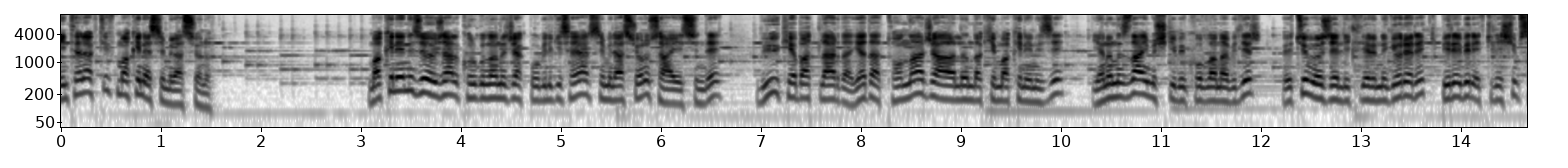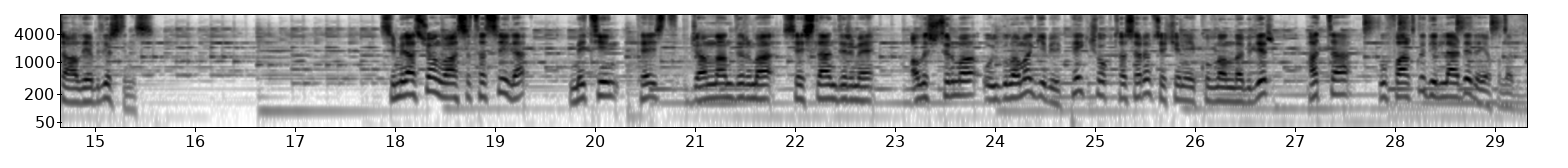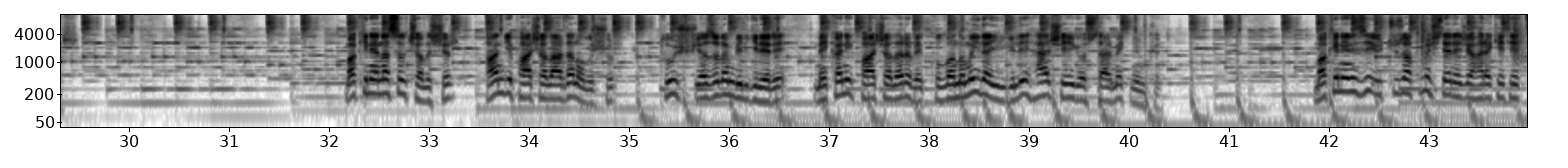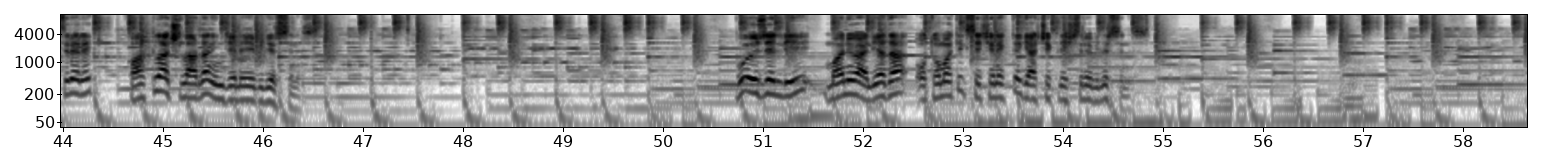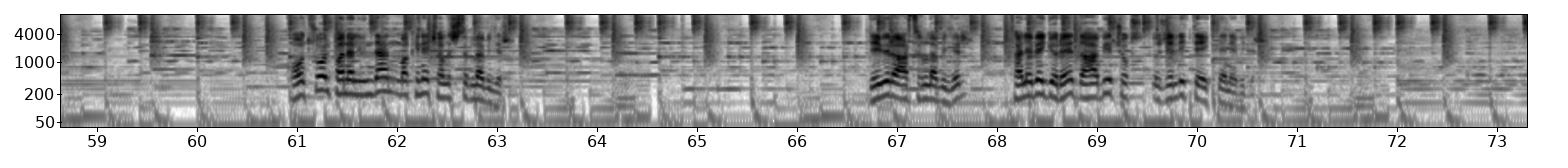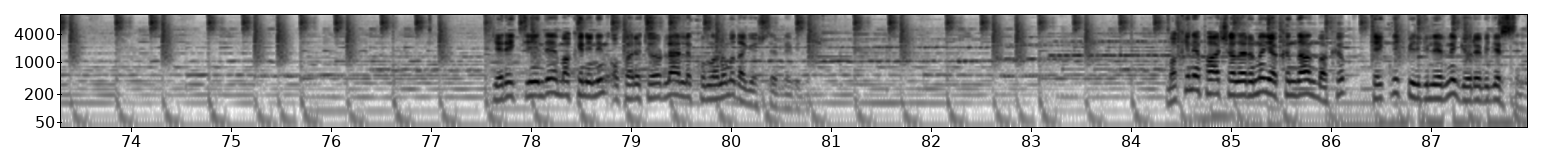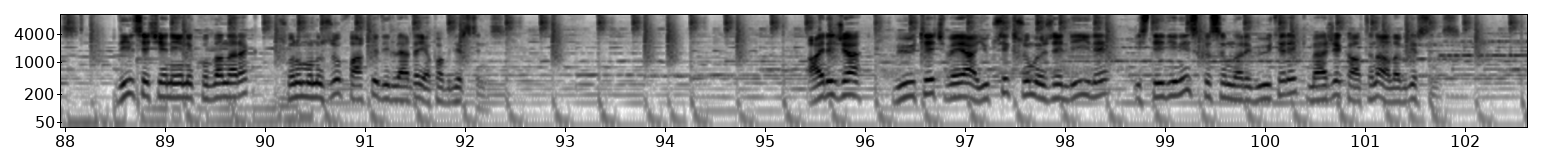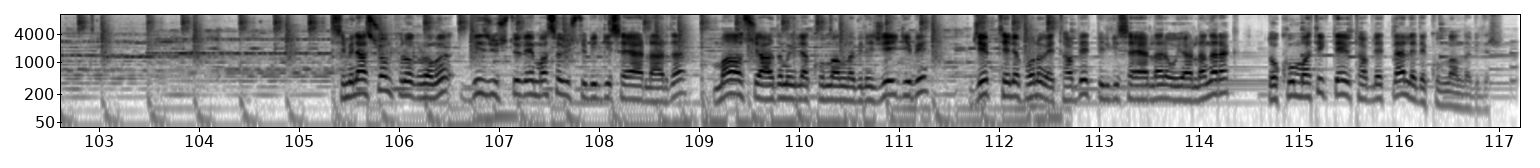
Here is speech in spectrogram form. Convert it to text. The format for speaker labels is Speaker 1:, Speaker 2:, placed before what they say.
Speaker 1: İnteraktif makine simülasyonu. Makinenize özel kurgulanacak bu bilgisayar simülasyonu sayesinde büyük ebatlarda ya da tonlarca ağırlığındaki makinenizi yanınızdaymış gibi kullanabilir ve tüm özelliklerini görerek birebir etkileşim sağlayabilirsiniz. Simülasyon vasıtasıyla metin, test, canlandırma, seslendirme, alıştırma, uygulama gibi pek çok tasarım seçeneği kullanılabilir, hatta bu farklı dillerde de yapılabilir. Makine nasıl çalışır, hangi parçalardan oluşur, tuş, yazılım bilgileri, mekanik parçaları ve kullanımıyla ilgili her şeyi göstermek mümkün. Makinenizi 360 derece hareket ettirerek farklı açılardan inceleyebilirsiniz. Bu özelliği manuel ya da otomatik seçenekte gerçekleştirebilirsiniz. Kontrol panelinden makine çalıştırılabilir. Devir artırılabilir. Talebe göre daha birçok özellik de eklenebilir. Gerektiğinde makinenin operatörlerle kullanımı da gösterilebilir. Makine parçalarını yakından bakıp teknik bilgilerini görebilirsiniz. Dil seçeneğini kullanarak sunumunuzu farklı dillerde yapabilirsiniz. Ayrıca büyüteç veya yüksek zoom özelliği ile istediğiniz kısımları büyüterek mercek altına alabilirsiniz. Simülasyon programı dizüstü ve masaüstü bilgisayarlarda mouse yardımıyla kullanılabileceği gibi cep telefonu ve tablet bilgisayarlara uyarlanarak dokunmatik dev tabletlerle de kullanılabilir.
